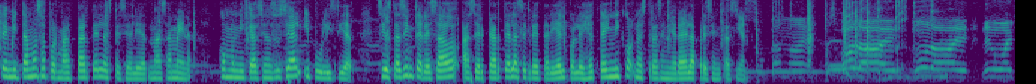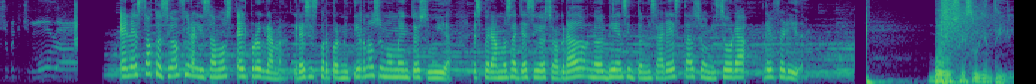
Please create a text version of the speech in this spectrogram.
Te invitamos a formar parte de la especialidad más amena, comunicación social y publicidad. Si estás interesado, acercarte a la Secretaría del Colegio Técnico Nuestra Señora de la Presentación. En esta ocasión finalizamos el programa. Gracias por permitirnos un momento de su vida. Esperamos haya sido de su agrado. No olviden sintonizar esta su emisora preferida. Voz Estudiantil,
